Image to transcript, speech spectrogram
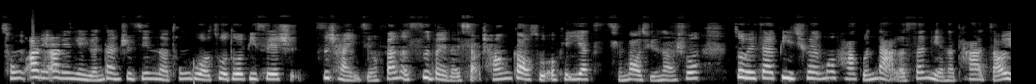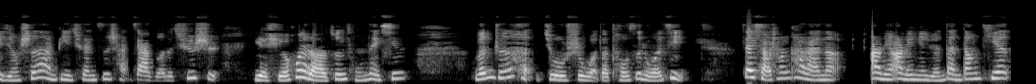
从二零二零年元旦至今呢，通过做多 BCH 资产已经翻了四倍的小昌告诉 OKEX 情报局呢，说作为在币圈摸爬滚打了三年的他，早已经深谙币圈资产价格的趋势，也学会了遵从内心，稳准狠就是我的投资逻辑。在小昌看来呢。二零二零年元旦当天，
